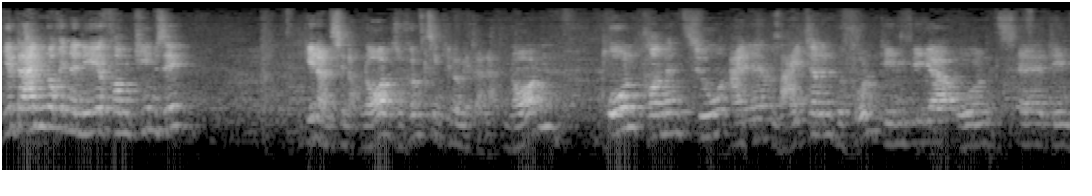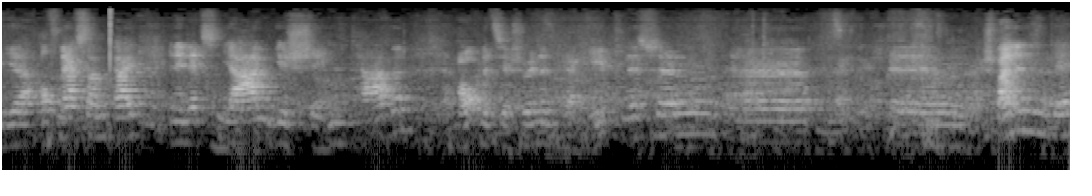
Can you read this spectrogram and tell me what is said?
Wir bleiben noch in der Nähe vom Chiemsee, gehen ein bisschen nach Norden, so 15 Kilometer nach Norden. und kommen zu einem weiteren Befund, dem wir uns, äh, dem wir Aufmerksamkeit in den letzten Jahren geschenkt haben, auch mit sehr schönen Ergebnissen. Äh, spannende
